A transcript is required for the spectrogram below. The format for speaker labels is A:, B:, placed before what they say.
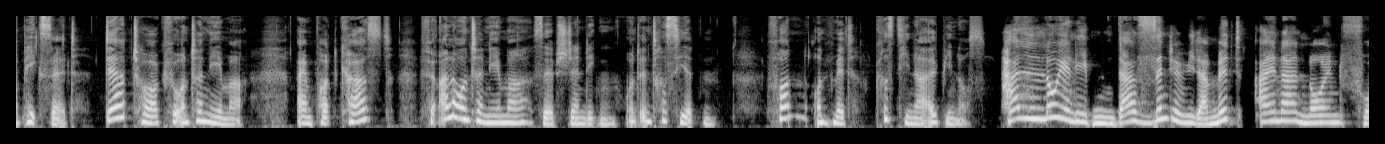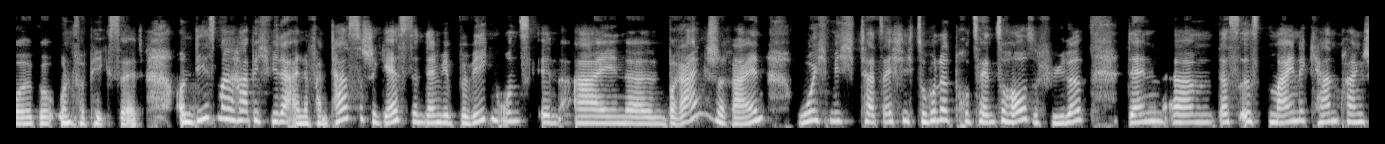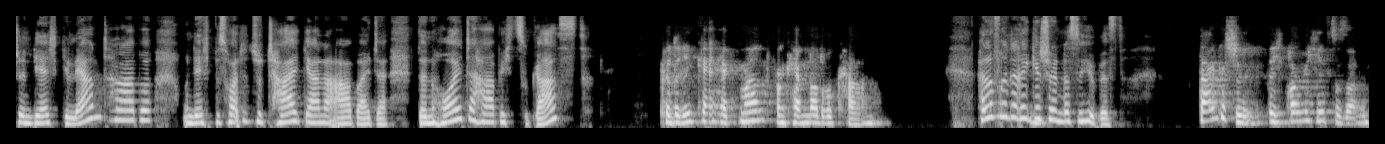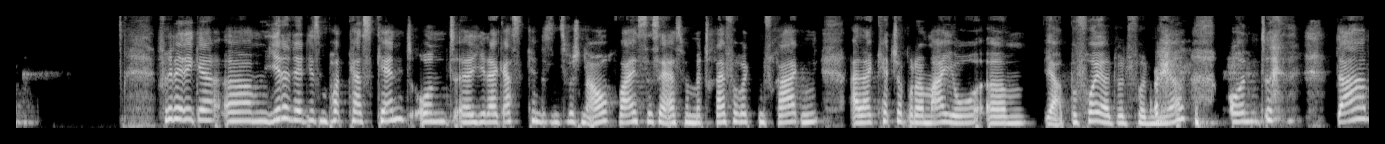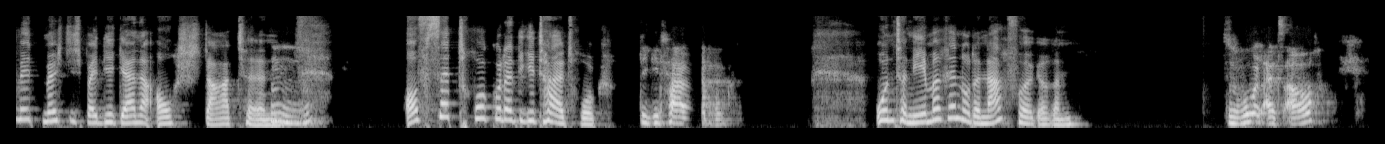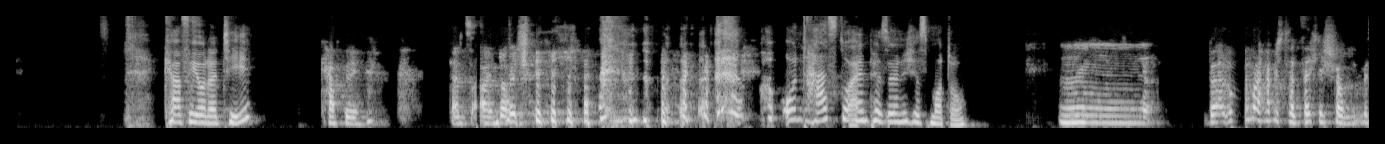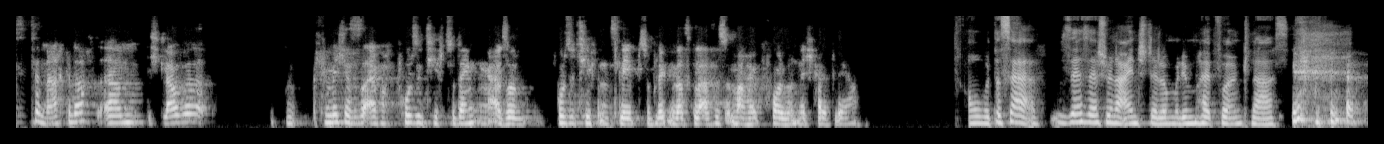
A: Unverpixelt, der Talk für Unternehmer. Ein Podcast für alle Unternehmer, Selbstständigen und Interessierten. Von und mit Christina Albinus. Hallo ihr Lieben, da sind wir wieder mit einer neuen Folge Unverpixelt. Und diesmal habe ich wieder eine fantastische Gästin, denn wir bewegen uns in eine Branche rein, wo ich mich tatsächlich zu 100 Prozent zu Hause fühle. Denn ähm, das ist meine Kernbranche, in der ich gelernt habe und der ich bis heute total gerne arbeite. Denn heute habe ich zu Gast
B: Friederike Heckmann von Chemner.
A: Hallo Friederike, schön, dass du hier bist.
B: Dankeschön. Ich freue mich hier zu sein.
A: Friederike, ähm, jeder, der diesen Podcast kennt und äh, jeder Gast kennt es inzwischen auch, weiß, dass er erstmal mit drei verrückten Fragen la Ketchup oder Mayo ähm, ja, befeuert wird von mir. und damit möchte ich bei dir gerne auch starten. Mhm. Offset-Druck oder Digitaldruck?
B: Digitaldruck.
A: Unternehmerin oder Nachfolgerin?
B: Sowohl als auch.
A: Kaffee oder Tee?
B: Kaffee. Ganz eindeutig.
A: Und hast du ein persönliches Motto?
B: Mm, darüber habe ich tatsächlich schon ein bisschen nachgedacht. Ähm, ich glaube, für mich ist es einfach positiv zu denken, also positiv ins Leben zu blicken. Das Glas ist immer halb voll und nicht halb leer.
A: Oh, das ist ja eine sehr, sehr schöne Einstellung mit dem halbvollen Glas.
